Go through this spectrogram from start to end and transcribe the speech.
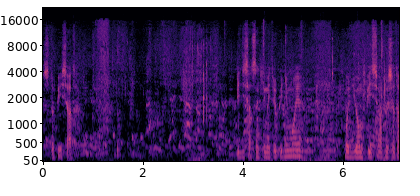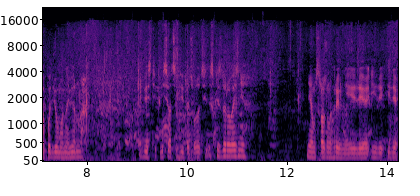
150. 50 сантиметрів піднімає. Подйом 50, висота подйому, наверное. 250 це 900, ці здоровезні. Я сразу на гривні, или, или, или,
